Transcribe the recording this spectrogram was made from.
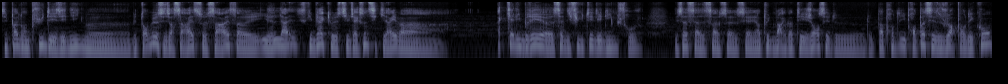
c'est pas non plus des énigmes, euh, mais tant mieux. C'est-à-dire, ça reste, ça reste. euh, il ce qui est bien avec euh, Steve Jackson, c'est qu'il arrive à, calibrer sa difficulté d'énigme, je trouve. Et ça, ça, c'est un peu une marque d'intelligence et de, de pas prendre. Il prend pas ses joueurs pour des cons,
